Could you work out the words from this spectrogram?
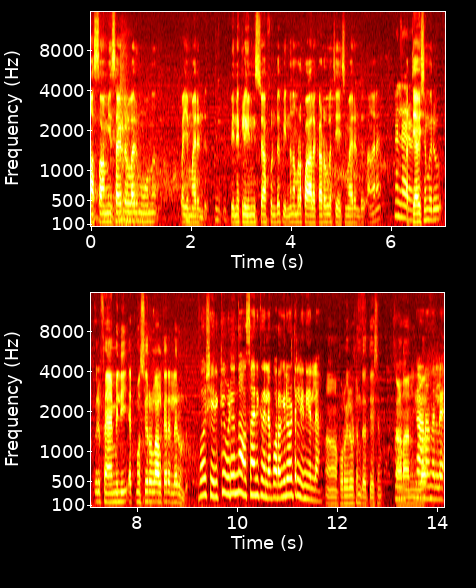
ആസാമീസ് ആയിട്ടുള്ള ഒരു മൂന്ന് പയ്യന്മാരുണ്ട്. പിന്നെ ക്ലീനിങ് സ്റ്റാഫ് ഉണ്ട്. പിന്നെ നമ്മുടെ പാലക്കാടുള്ള ചേച്ചിമാരുണ്ട്. അങ്ങനെ അത്യാവശ്യം ഒരു ഒരു ഫാമിലി അറ്റ്മോസ്ഫിയർ ഉള്ള ആൾക്കാർ എല്ലാവരും ഉണ്ട്. അപ്പോൾ ശരിക്കും ഇവിടെ ഒന്നും അവസാനിക്കുന്നില്ല. പുറകിലോട്ടല്ല ഇനിയല്ല? ആ, പുറകിലോട്ടുണ്ട് അത്യാവശ്യം. കാണാനുള്ള കാണാൻ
